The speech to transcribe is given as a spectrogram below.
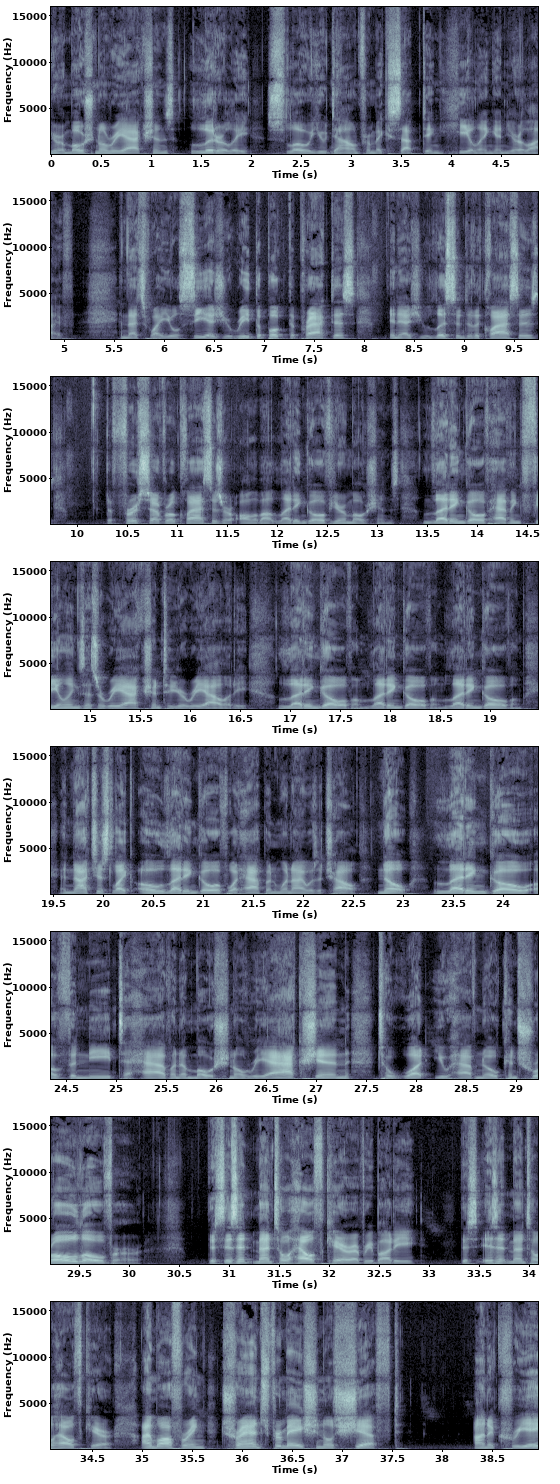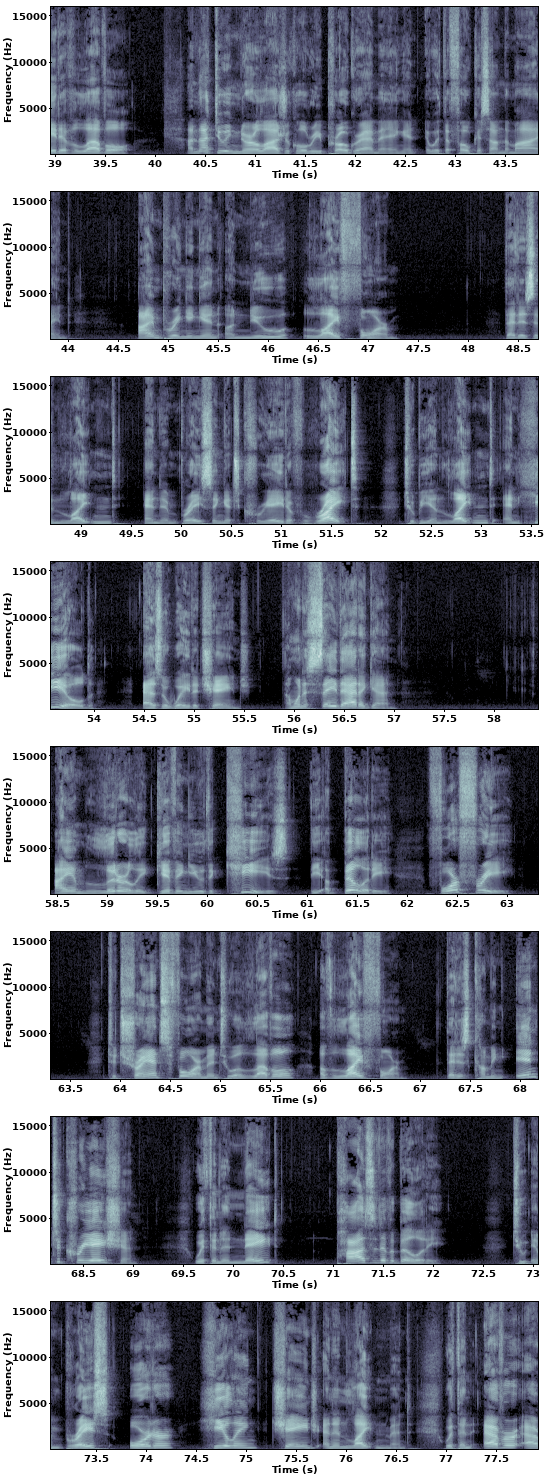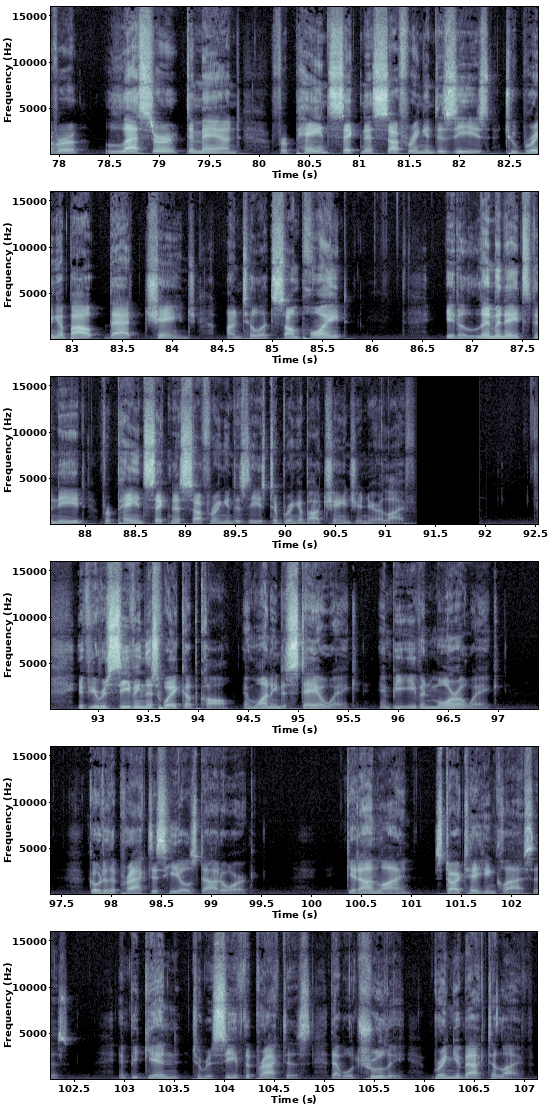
your emotional reactions literally slow you down from accepting healing in your life. And that's why you'll see as you read the book, The Practice, and as you listen to the classes, the first several classes are all about letting go of your emotions, letting go of having feelings as a reaction to your reality, letting go of them, letting go of them, letting go of them. And not just like, oh, letting go of what happened when I was a child. No, letting go of the need to have an emotional reaction to what you have no control over. This isn't mental health care, everybody. This isn't mental health care. I'm offering transformational shift on a creative level I'm not doing neurological reprogramming and, with the focus on the mind. I'm bringing in a new life form that is enlightened and embracing its creative right to be enlightened and healed as a way to change. I want to say that again. I am literally giving you the keys, the ability for free to transform into a level of life form that is coming into creation with an innate positive ability to embrace order, healing, change, and enlightenment with an ever, ever lesser demand for pain, sickness, suffering, and disease to bring about that change until at some point it eliminates the need for pain, sickness, suffering, and disease to bring about change in your life. If you're receiving this wake up call and wanting to stay awake and be even more awake, go to thepracticeheals.org get online, start taking classes, and begin to receive the practice that will truly bring you back to life.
